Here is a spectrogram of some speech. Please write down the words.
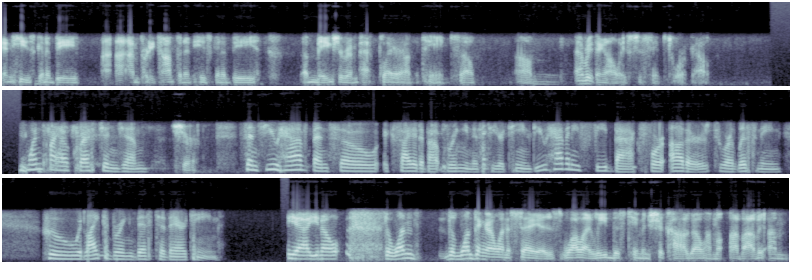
and he's going to be. I, I'm pretty confident he's going to be a major impact player on the team. So um, everything always just seems to work out. One final question, Jim. Sure. Since you have been so excited about bringing this to your team, do you have any feedback for others who are listening who would like to bring this to their team? Yeah, you know, the one the one thing I want to say is while I lead this team in Chicago, I'm I'm, I'm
